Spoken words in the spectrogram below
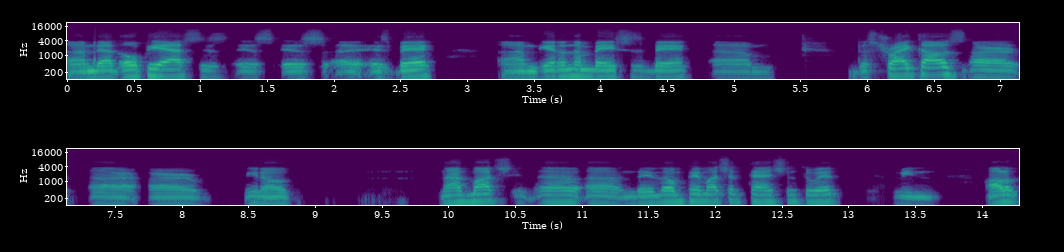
Um, that OPS is is is uh, is big. Um, getting them base is big. Um, the strikeouts are are are you know not much. Uh, uh, they don't pay much attention to it. I mean, all of,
